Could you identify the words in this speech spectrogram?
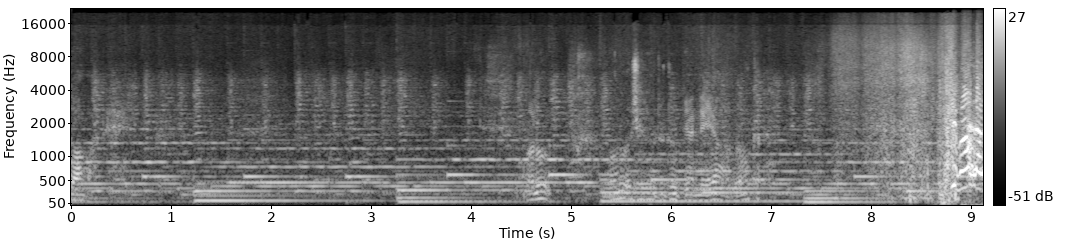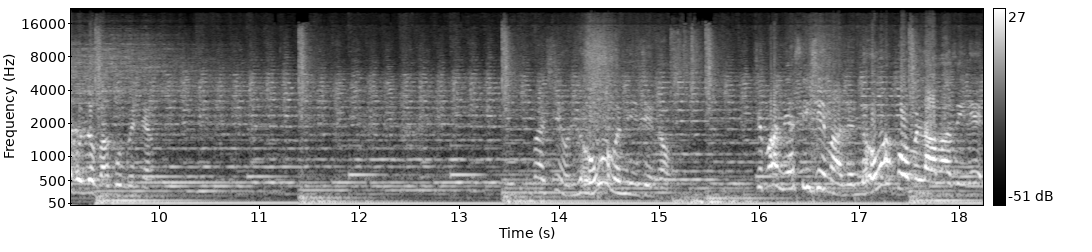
သွားပါနဲ့မလို့မလို့အရှင်တို့တို့ပြန်နေရအောင်နော်ခက်တာ ကျမလည်းကိုလွတ်ပါကိုပဲကြောက်ကျ မရှင်ကိုလုံးဝမမြင်ချင်တော့ကျမမျက်စိရှင်မှာလည်းလုံးဝပေါ်မလာပါစေနဲ့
